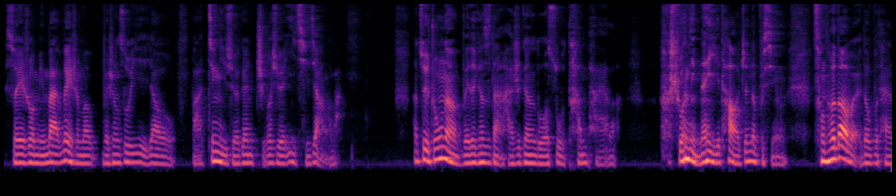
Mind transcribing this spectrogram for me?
所以说明白为什么维生素 E 要把经济学跟哲学一起讲了吧？那最终呢？维特根斯坦还是跟罗素摊牌了，说你那一套真的不行，从头到尾都不太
